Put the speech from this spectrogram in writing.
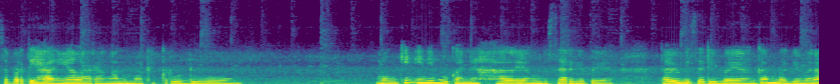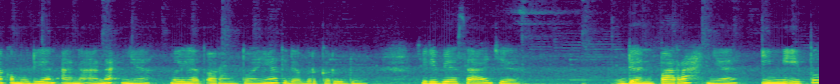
Seperti halnya larangan memakai kerudung. Mungkin ini bukannya hal yang besar gitu ya, tapi bisa dibayangkan bagaimana kemudian anak-anaknya melihat orang tuanya tidak berkerudung. Jadi biasa aja. Dan parahnya, ini itu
